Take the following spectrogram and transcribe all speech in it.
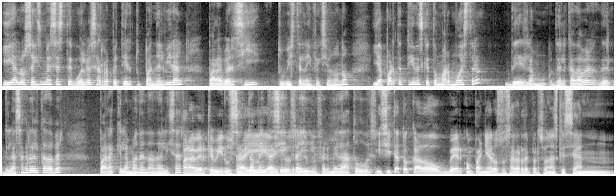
Y a los seis meses te vuelves a repetir tu panel viral para ver si tuviste la infección o no. Y aparte tienes que tomar muestra de la, del cadáver, de, de la sangre del cadáver, para que la manden a analizar. Para ver qué virus Exactamente, traía y si trae enfermedad, todo eso. ¿Y si te ha tocado ver compañeros o saber de personas que se han,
